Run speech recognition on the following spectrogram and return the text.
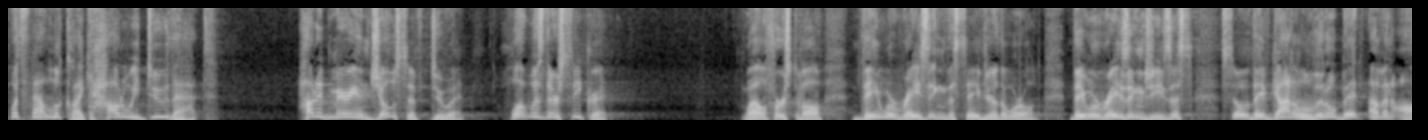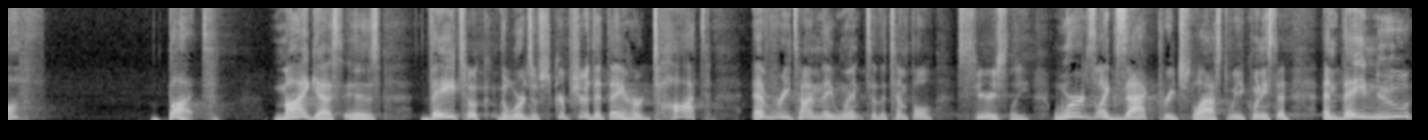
What's that look like? How do we do that? How did Mary and Joseph do it? What was their secret? Well, first of all, they were raising the Savior of the world. They were raising Jesus, so they've got a little bit of an off. But my guess is they took the words of Scripture that they heard taught every time they went to the temple seriously. Words like Zach preached last week when he said, and they knew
